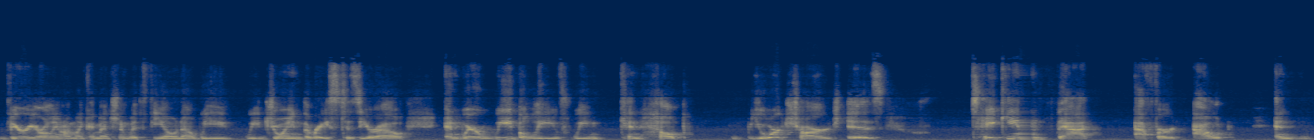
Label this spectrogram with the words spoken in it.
very early on like i mentioned with fiona we we joined the race to zero and where we believe we can help your charge is taking that effort out and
